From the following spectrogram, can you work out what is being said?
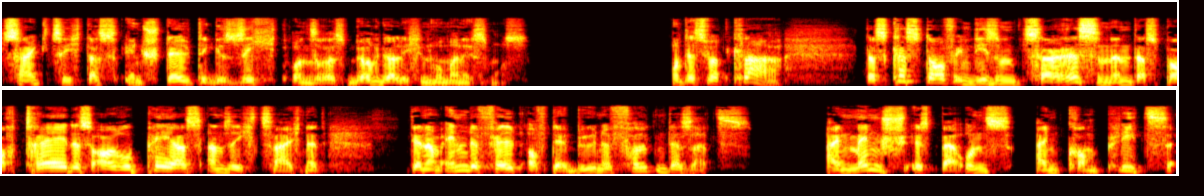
zeigt sich das entstellte Gesicht unseres bürgerlichen Humanismus. Und es wird klar, dass Kastorf in diesem Zerrissenen das Porträt des Europäers an sich zeichnet, denn am Ende fällt auf der Bühne folgender Satz. Ein Mensch ist bei uns ein Komplize.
